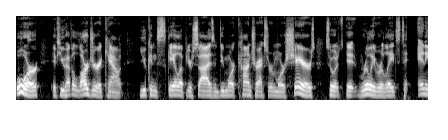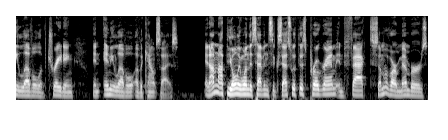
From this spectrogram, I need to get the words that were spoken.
or if you have a larger account, you can scale up your size and do more contracts or more shares. So it, it really relates to any level of trading and any level of account size. And I'm not the only one that's having success with this program. In fact, some of our members,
